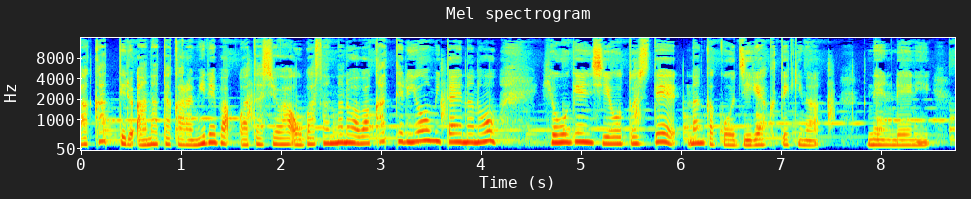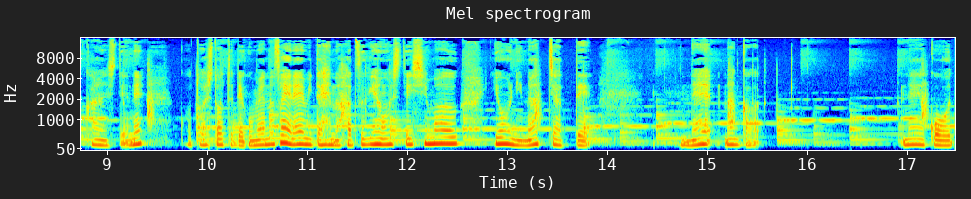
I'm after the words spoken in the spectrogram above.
分かってるあなたから見れば私はおばさんなのは分かってるよみたいなのを表現しようとしてなんかこう自虐的な年齢に関してねこう年取っててごめんなさいねみたいな発言をしてしまうようになっちゃってねなんかねこう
